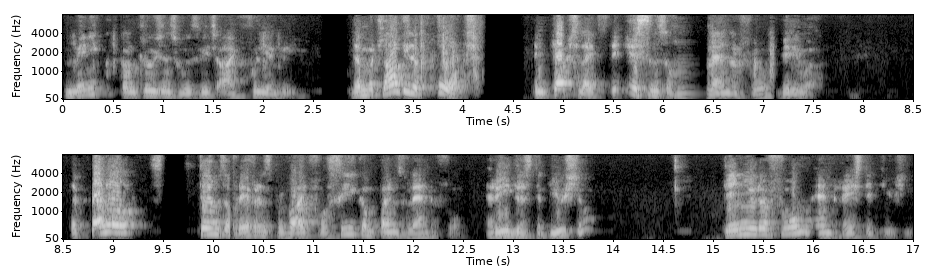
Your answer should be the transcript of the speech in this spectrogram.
many conclusions with which I fully agree. The Motlanthe report encapsulates the essence of land reform very well. The panel terms of reference provide for three components of land reform redistribution, tenure reform, and restitution.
